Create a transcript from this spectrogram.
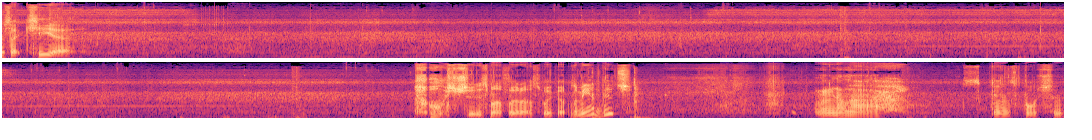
Where's that key at? Holy shit, this motherfucker to wake up. Let me in, bitch! This game's bullshit.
